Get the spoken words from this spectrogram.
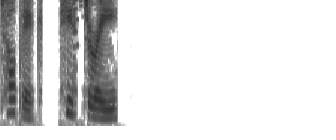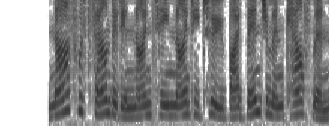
Topic: History. NARTH was founded in 1992 by Benjamin Kaufman,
